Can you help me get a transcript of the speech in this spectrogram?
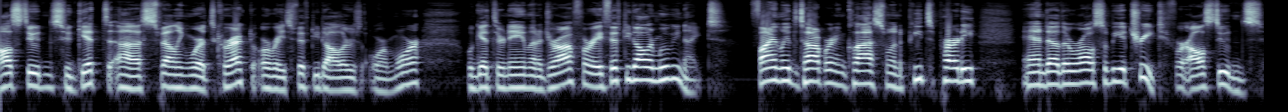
All students who get uh, spelling words correct or raise $50 or more will get their name in a draw for a $50 movie night. Finally, the top rating class will win a pizza party, and uh, there will also be a treat for all students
